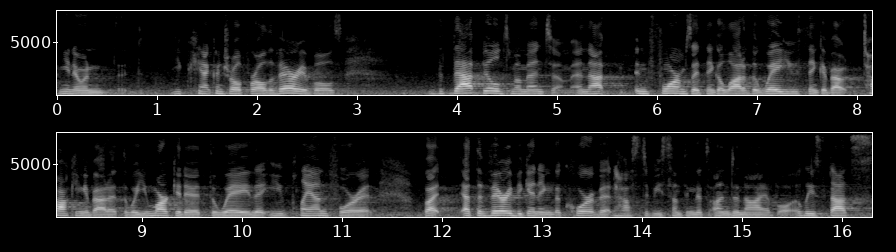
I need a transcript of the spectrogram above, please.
you know, and you can't control for all the variables, that builds momentum and that informs, I think, a lot of the way you think about talking about it, the way you market it, the way that you plan for it. But at the very beginning, the core of it has to be something that's undeniable. At least that's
